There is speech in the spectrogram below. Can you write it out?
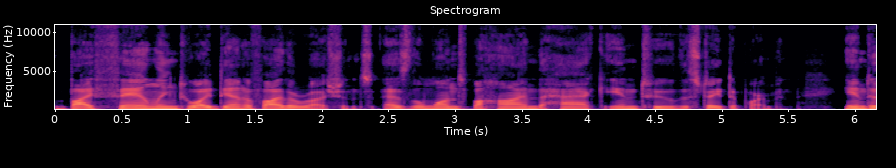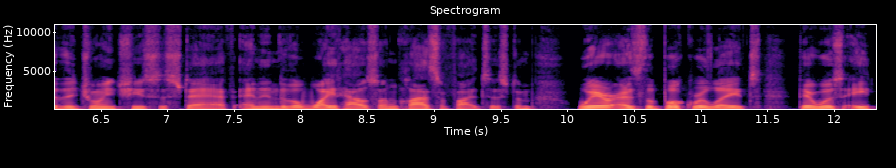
by failing to identify the Russians as the ones behind the hack into the State Department, into the Joint Chiefs of Staff, and into the White House unclassified system, where, as the book relates, there was a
